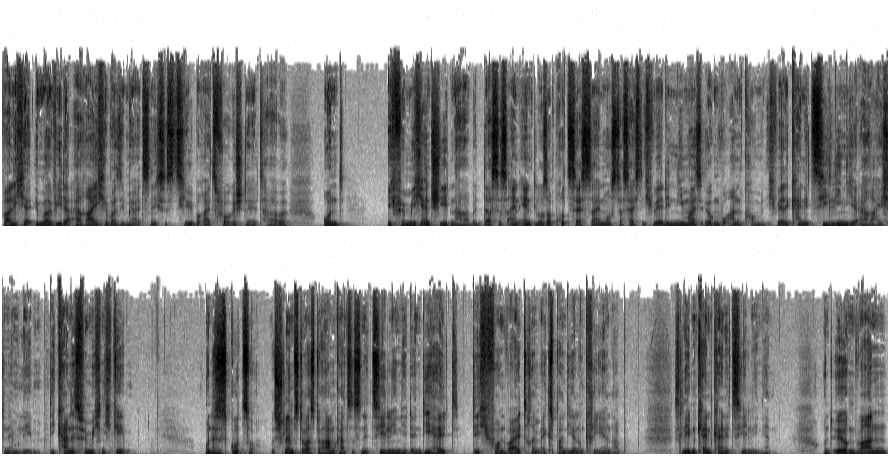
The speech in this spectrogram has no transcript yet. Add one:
weil ich ja immer wieder erreiche, was ich mir als nächstes Ziel bereits vorgestellt habe. Und ich für mich entschieden habe, dass es ein endloser Prozess sein muss. Das heißt, ich werde niemals irgendwo ankommen. Ich werde keine Ziellinie erreichen im Leben. Die kann es für mich nicht geben. Und das ist gut so. Das Schlimmste, was du haben kannst, ist eine Ziellinie, denn die hält dich von weiterem Expandieren und Kreieren ab. Das Leben kennt keine Ziellinien. Und irgendwann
